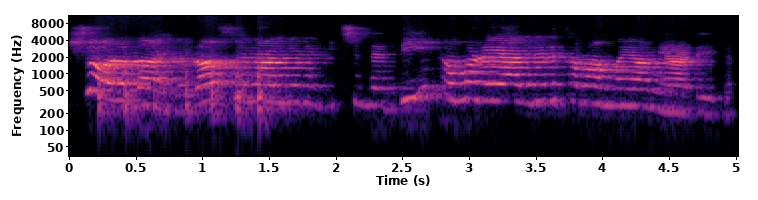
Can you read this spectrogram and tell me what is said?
Şu aradaydı. Rasyonellerin içinde değil ama reelleri tamamlayan yerdeydi.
